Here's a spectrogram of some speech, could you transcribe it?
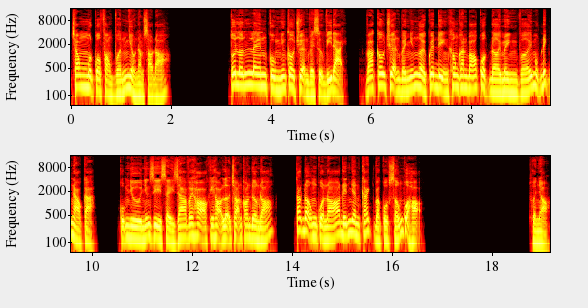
trong một cuộc phỏng vấn nhiều năm sau đó. Tôi lớn lên cùng những câu chuyện về sự vĩ đại và câu chuyện về những người quyết định không gắn bó cuộc đời mình với mục đích nào cả, cũng như những gì xảy ra với họ khi họ lựa chọn con đường đó, tác động của nó đến nhân cách và cuộc sống của họ. Thuở nhỏ,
